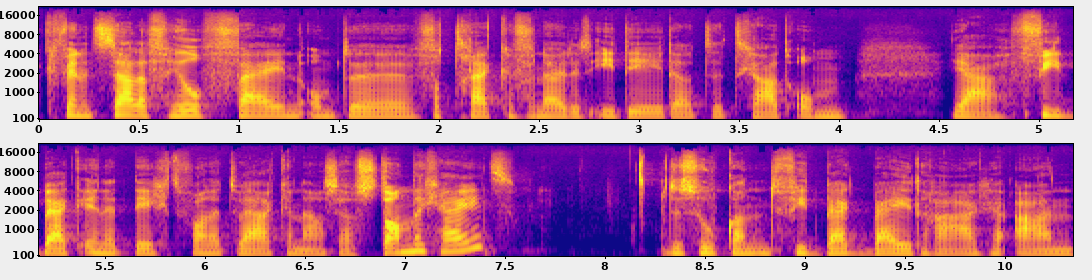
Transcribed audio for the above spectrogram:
Ik vind het zelf heel fijn om te vertrekken vanuit het idee dat het gaat om ja, feedback in het licht van het werken naar zelfstandigheid. Dus hoe kan feedback bijdragen aan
